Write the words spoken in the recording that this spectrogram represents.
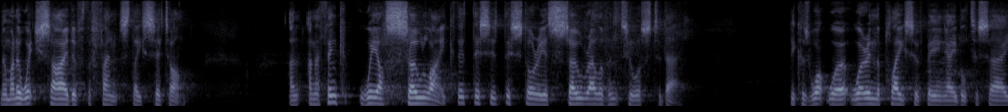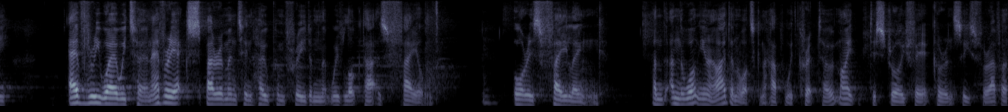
no matter which side of the fence they sit on. And, and I think we are so like, that this, is, this story is so relevant to us today. Because what we're, we're in the place of being able to say, everywhere we turn, every experiment in hope and freedom that we've looked at has failed mm-hmm. or is failing and, and the one, you know, I don't know what's going to happen with crypto. It might destroy fiat currencies forever,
